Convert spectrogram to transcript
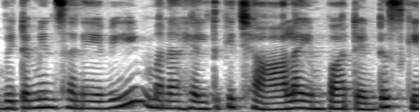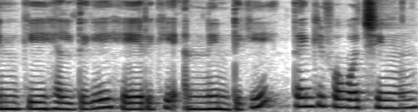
విటమిన్స్ అనేవి మన హెల్త్కి చాలా ఇంపార్టెంట్. స్కిన్కి హెల్త్కి హెయిర్కి అన్నింటికి. Thank you for watching.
